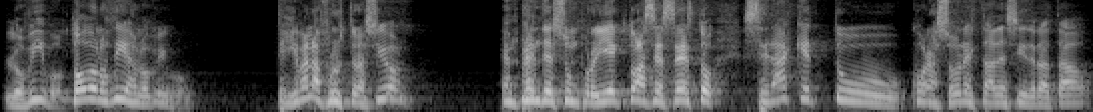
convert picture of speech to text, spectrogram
Lo vivo, todos los días lo vivo. Te lleva a la frustración. Emprendes un proyecto, haces esto. ¿Será que tu corazón está deshidratado?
